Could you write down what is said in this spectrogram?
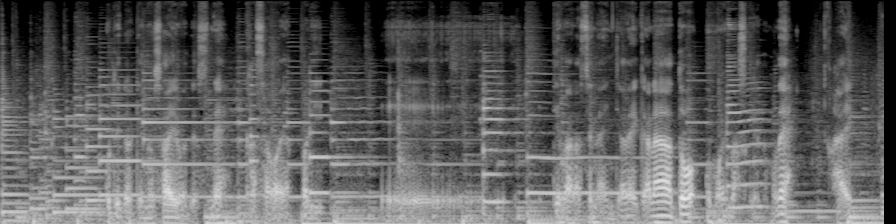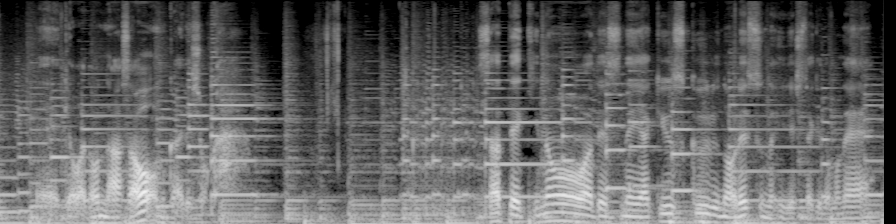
ー、お出かけの際はですね傘はやっぱり、えー、手放せないんじゃないかなと思いますけれどもね。はい、えー、今日はどんな朝をお迎えでしょうか？さて昨日はですね野球スクールのレッスンの日でしたけどもね、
